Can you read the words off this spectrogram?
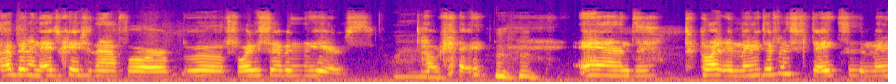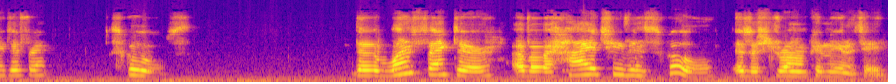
I've been in education now for uh, 47 years. Wow. Okay. Mm-hmm and taught in many different states in many different schools. The one factor of a high achieving school is a strong community.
